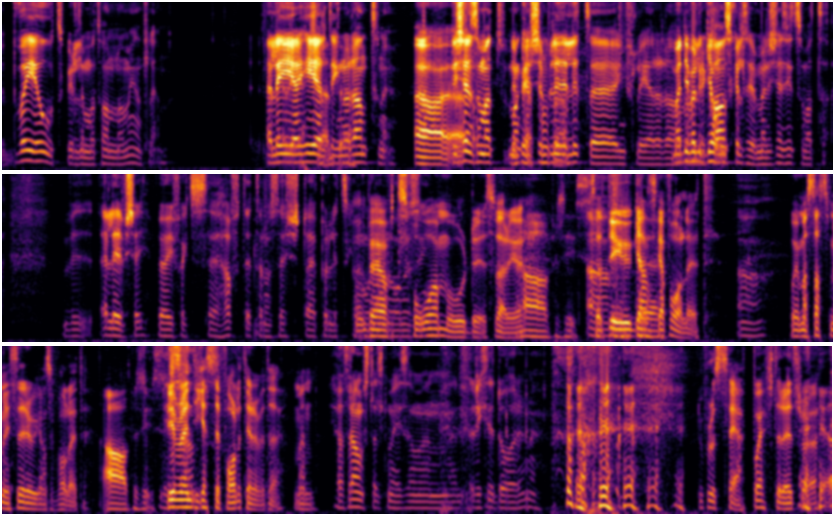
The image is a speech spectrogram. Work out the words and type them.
Vad är hotbilden mot honom egentligen? Eller är jag Jag helt inte. ignorant nu? Ja, Det känns som att man kanske jag blir lite influerad av amerikansk kultur men det känns inte som att vi, eller i och för sig, vi har ju faktiskt eh, haft ett av de största politiska Vi har haft någonsin. två mord i Sverige. ja, precis. Så Ja. att det är ju ganska farligt. Ja, Och är man statsminister är det ju ganska farligt. Ja, precis. Det är Det är väl inte jättefarligt är det vet du, men jag har framställt mig som en riktig dåre nu. nu får du Säpo efter dig tror jag. Ja.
